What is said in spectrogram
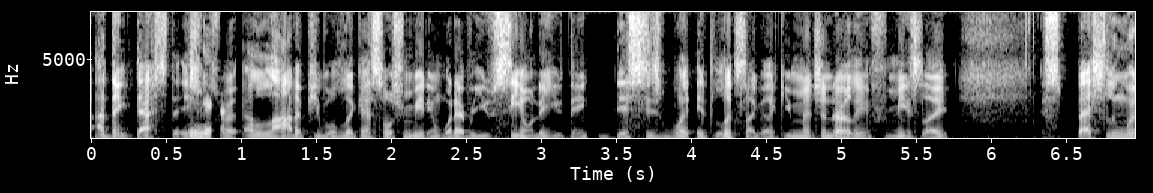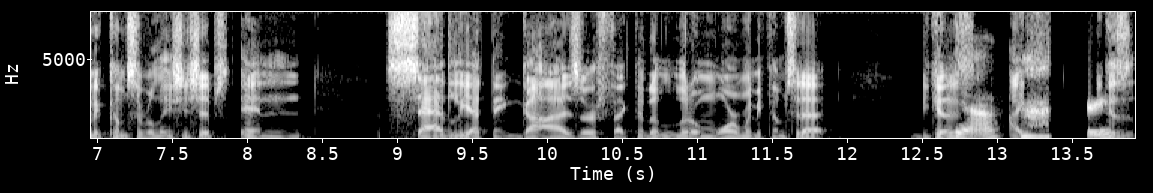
I think that's the issue. Yeah. right? A lot of people look at social media and whatever you see on there, you think this is what it looks like. Like you mentioned earlier. And for me, it's like, especially when it comes to relationships, and sadly, I think guys are affected a little more when it comes to that because Yeah, I because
